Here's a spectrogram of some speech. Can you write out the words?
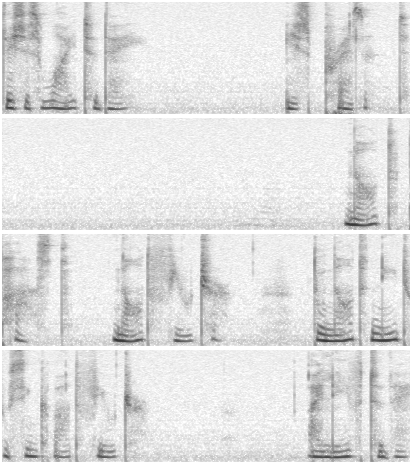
This is why today is present, not past, not future. Do not need to think about the future. I live today.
